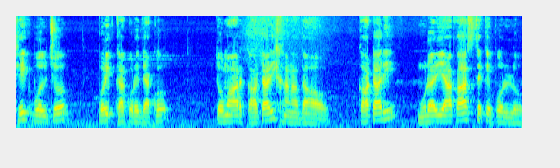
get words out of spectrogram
ঠিক বলছো, পরীক্ষা করে দেখো। তোমার কাটারি খানা দাও। কাটারি মুরারি আকাশ থেকে পড়ল।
